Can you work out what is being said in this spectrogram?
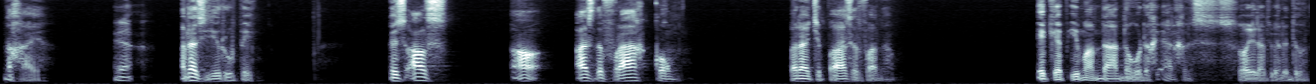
Dan ga je. Ja. En dat is die roeping. Dus als, al- als de vraag komt vanuit je passer van... Ik heb iemand daar nodig ergens. Zou je dat willen doen?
